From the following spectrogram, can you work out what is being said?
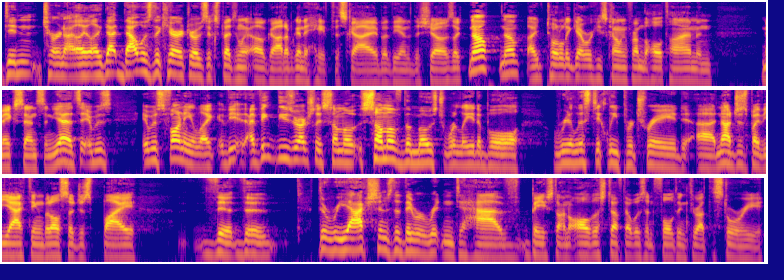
didn't turn out like, like, that. That was the character I was expecting. Like, oh god, I'm gonna hate this guy by the end of the show. I was like, no, no, I totally get where he's coming from the whole time and makes sense. And yeah, it was it was funny. Like, the, I think these are actually some of some of the most relatable, realistically portrayed, uh, not just by the acting, but also just by the the the reactions that they were written to have based on all the stuff that was unfolding throughout the story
